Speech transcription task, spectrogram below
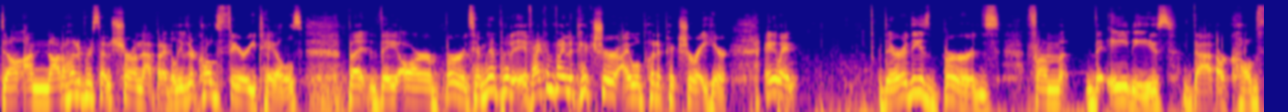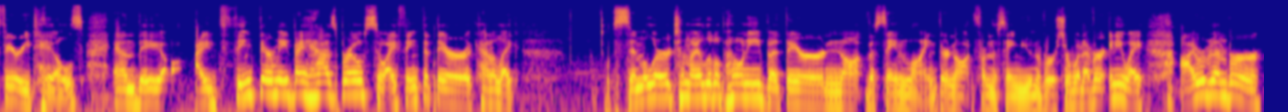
Don't, i'm not 100% sure on that but i believe they're called Fairy Tails. But they are birds. I'm gonna put it if i can find a picture i will put a picture right here. Anyway there are these birds from the 80s that are called Fairy Tails and they i think they're made by hasbro so i think that they're kind of like similar to My Little Pony, but they're not the same line. They're not from the same universe or whatever. Anyway, I remember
